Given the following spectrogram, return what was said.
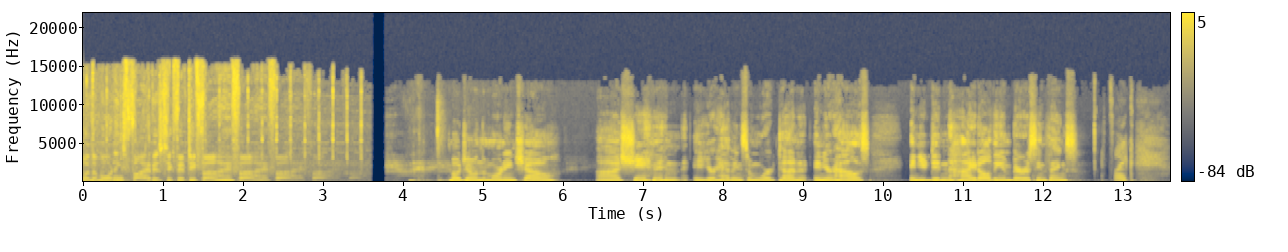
Mojo in the mornings, 5 at 655. 5, 5, 5. Mojo in the morning show. Uh, Shannon, you're having some work done in your house, and you didn't hide all the embarrassing things. It's like,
